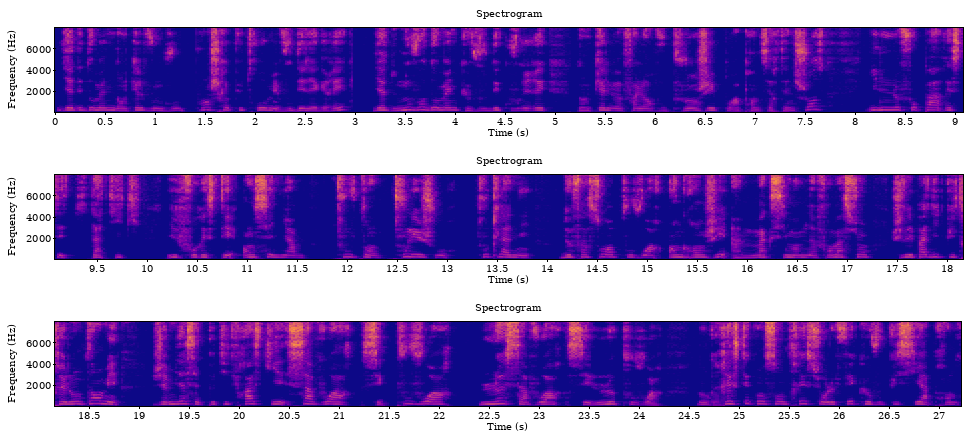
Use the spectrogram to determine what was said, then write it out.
il y a des domaines dans lesquels vous ne vous pencherez plus trop, mais vous déléguerez, il y a de nouveaux domaines que vous découvrirez dans lesquels il va falloir vous plonger pour apprendre certaines choses. Il ne faut pas rester statique, il faut rester enseignable tout le temps, tous les jours, toute l'année, de façon à pouvoir engranger un maximum d'informations. Je l'ai pas dit depuis très longtemps, mais j'aime bien cette petite phrase qui est savoir, c'est pouvoir, le savoir, c'est le pouvoir. Donc restez concentré sur le fait que vous puissiez apprendre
